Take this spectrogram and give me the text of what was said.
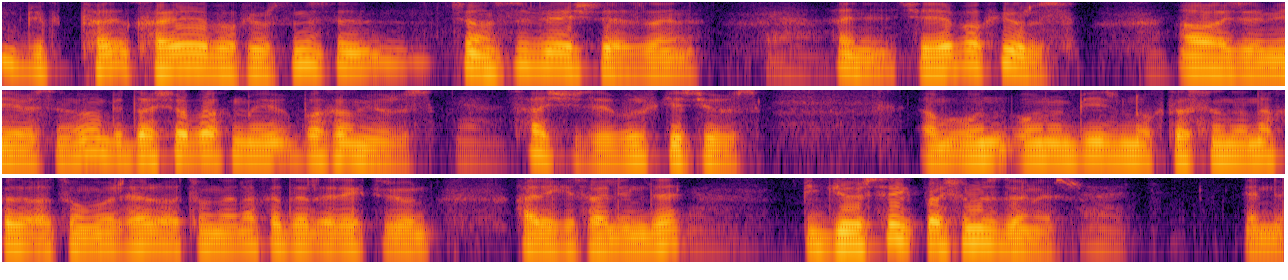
bir kayaya bakıyorsunuz e, cansız bir eşya. Yani, hani şeye bakıyoruz. Ağaca meyvesine ama bir taşa bakmıyor, bakamıyoruz. Evet. Taş işte vurup geçiyoruz. Ama onun, onun bir noktasında ne kadar atom var, her atomda ne kadar elektron hareket halinde bir görsek başımız döner. evet, Yani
